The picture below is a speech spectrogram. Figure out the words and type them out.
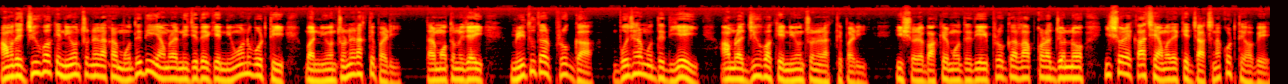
আমাদের জিহ্বাকে নিয়ন্ত্রণে রাখার মধ্যে দিয়েই আমরা নিজেদেরকে নিয়মানুবর্তী বা নিয়ন্ত্রণে রাখতে পারি। তার মত অনুযায়ী মৃদুতার প্রজ্ঞা বোঝার মধ্যে দিয়েই আমরা জিহ্বাকে নিয়ন্ত্রণে রাখতে পারি। ঈশ্বরের বাক্যের মধ্যে দিয়ে এই প্রজ্ঞা লাভ করার জন্য ঈশ্বরের কাছে আমাদেরকে যাচনা করতে হবে।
